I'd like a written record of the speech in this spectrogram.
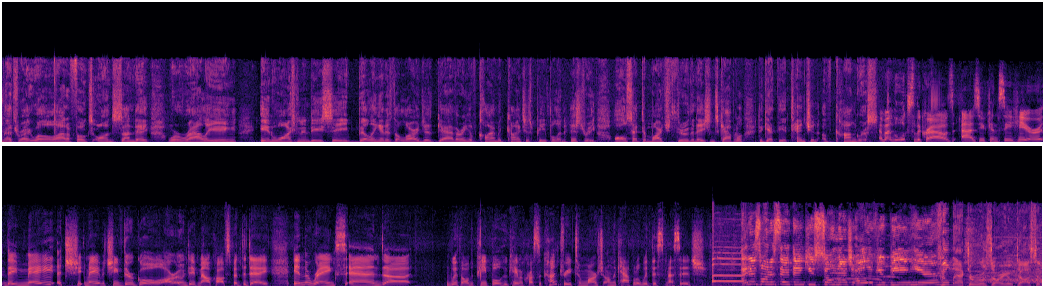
That's right. Well, a lot of folks on Sunday were rallying in Washington, D.C., billing it as the largest gathering of climate conscious people in history, all set to march through the nation's capital to get the attention of Congress. And by the looks of the crowds, as you can see here, they may, may have achieved their goal. Our own Dave Malkoff spent the day in the ranks and uh, with all the people who came across the country to march on the Capitol with this message. I just want to say thank you so much, all of you being here. Film actor Rosario Dawson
